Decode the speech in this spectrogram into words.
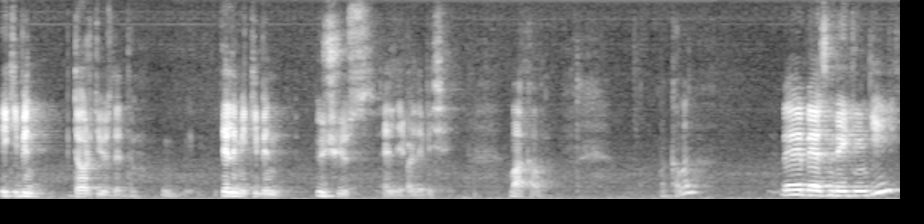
2400 dedim. Diyelim 2350 öyle bir şey. Bakalım. Bakalım. Ve beyazın ratingi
